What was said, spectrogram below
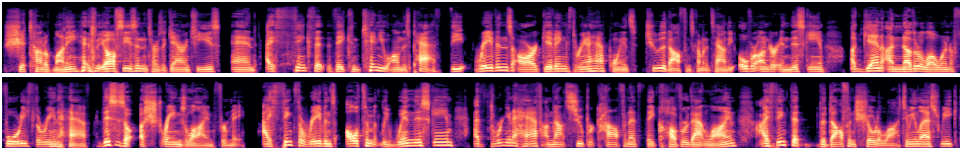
shit ton of money in the offseason in terms of guarantees. And I think that they continue on this path. The Ravens are giving three and a half points to the Dolphins coming to town. The over under in this game, again, another low one, 43 and a half. This is a, a strange line for me. I think the Ravens ultimately win this game. At three and a half, I'm not super confident they cover that line. I think that the Dolphins showed a lot to me last week,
